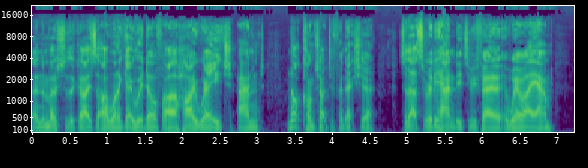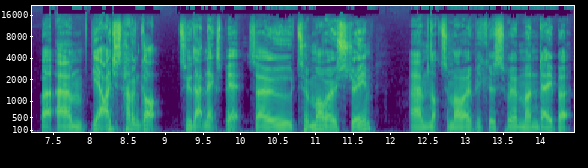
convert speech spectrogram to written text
and the, most of the guys that I want to get rid of are high wage and not contracted for next year. So that's really handy, to be fair, where I am. But um, yeah, I just haven't got to that next bit. So tomorrow's stream, um, not tomorrow because we're Monday, but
